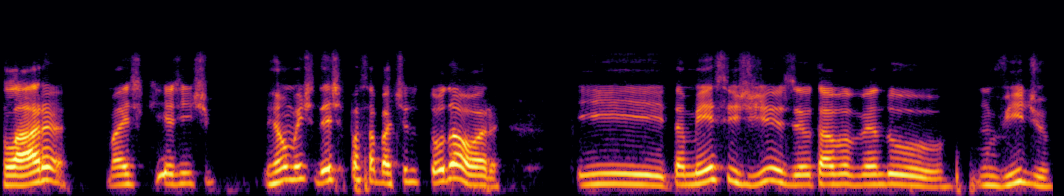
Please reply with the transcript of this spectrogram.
clara, mas que a gente realmente deixa passar batido toda hora. E também esses dias eu estava vendo um vídeo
